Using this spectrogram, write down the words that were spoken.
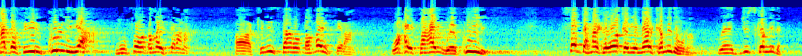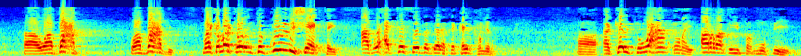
hadda fiiri kulliya muufahoo dhammaystirana. Kimistaanoo dhammaystiran. Waxay tahay waa kulli. Saddex marka loo qaybiyo meel ka midhuna waa juz ka mida. Waa bacdi. Waa bacdi marka marka hore inta kulli sheegtay aad waxaad ka soo bedelatay qayb ka mida ah, akaltu waxaan cunay araqiifa mufihi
